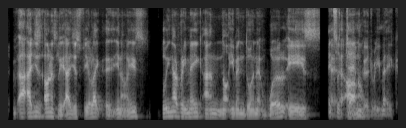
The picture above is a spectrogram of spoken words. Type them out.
I, I just honestly, I just feel like uh, you know he's doing a remake and not even doing it well is it's uh, a don't damn good remake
